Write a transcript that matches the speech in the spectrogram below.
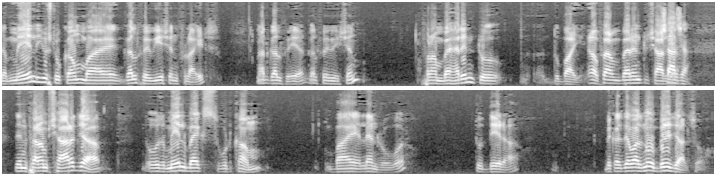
The mail used to come by Gulf aviation flights, not Gulf Air, Gulf Aviation, from Bahrain to uh, Dubai, uh, from Bahrain to Sharjah. Sharjah. Then from Sharjah, those mail bags would come by Land Rover to Deira because there was no bridge also.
